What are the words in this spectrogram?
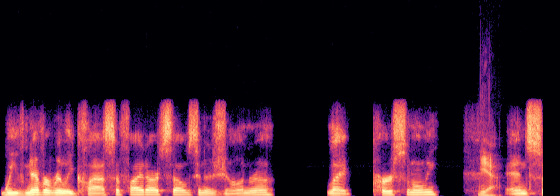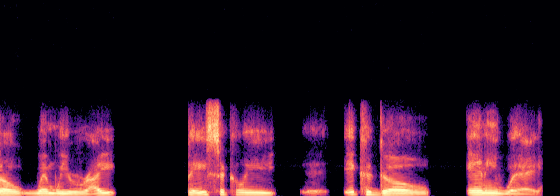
we've never really classified ourselves in a genre, like personally. Yeah. And so when we write, basically, it could go any way.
